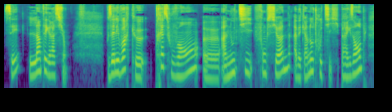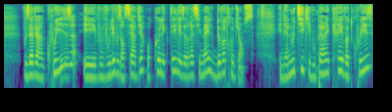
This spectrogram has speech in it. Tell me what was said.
c'est l'intégration. Vous allez voir que très souvent, euh, un outil fonctionne avec un autre outil. Par exemple, vous avez un quiz et vous voulez vous en servir pour collecter les adresses e-mail de votre audience. Eh bien, l'outil qui vous permet de créer votre quiz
